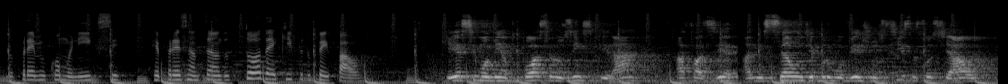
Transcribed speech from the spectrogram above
do Prêmio Comunique-se, representando toda a equipe do PayPal. Que esse momento possa nos inspirar a fazer a missão de promover justiça social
